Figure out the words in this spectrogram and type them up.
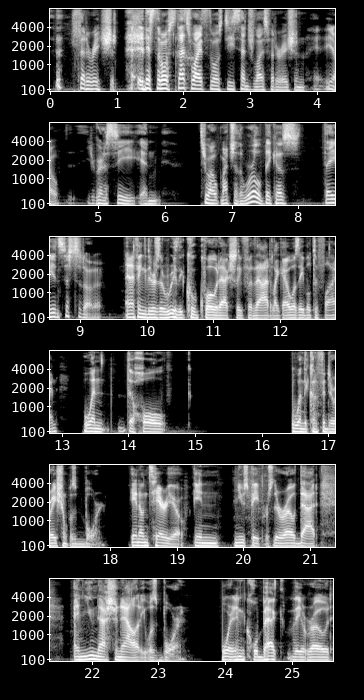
federation. It's, it's, the most, that's why it's the most decentralized federation, you know, you're going to see in throughout much of the world because they insisted on it. And I think there's a really cool quote actually for that. Like I was able to find when the whole when the Confederation was born. In Ontario, in newspapers, they wrote that a new nationality was born. Where in Quebec, they wrote,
